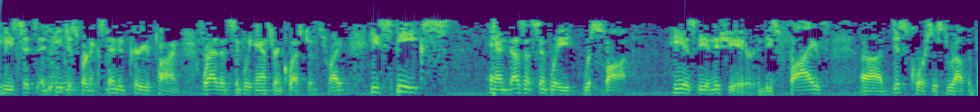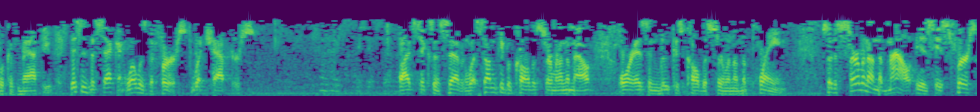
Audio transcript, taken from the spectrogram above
he sits and teaches for an extended period of time rather than simply answering questions, right? He speaks and doesn't simply respond. He is the initiator in these five uh, discourses throughout the book of Matthew. This is the second. What was the first? What chapters? 5, 6, and 7. What some people call the Sermon on the Mount, or as in Luke is called the Sermon on the Plain. So the Sermon on the Mount is his first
